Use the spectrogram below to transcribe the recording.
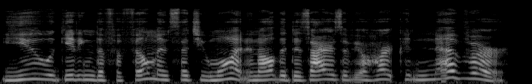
you getting the fulfillments that you want and all the desires of your heart could never,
